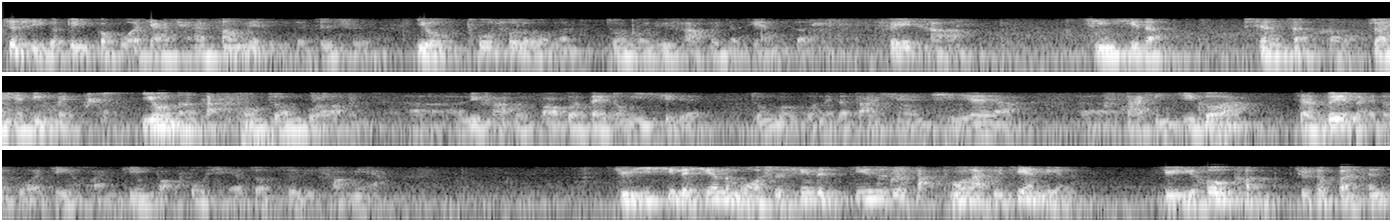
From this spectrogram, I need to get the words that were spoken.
这是一个对一个国家全方位的一个支持，又突出了我们中国绿发会的这样一个非常清晰的身份和专业定位，又能打通中国呃绿发会，包括带动一系列中国国内的大型企业呀、呃大型机构啊，在未来的国际环境保护协作治理方面啊，就一系列新的模式、新的机制就打通了，就建立了，就以后可能就是本身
